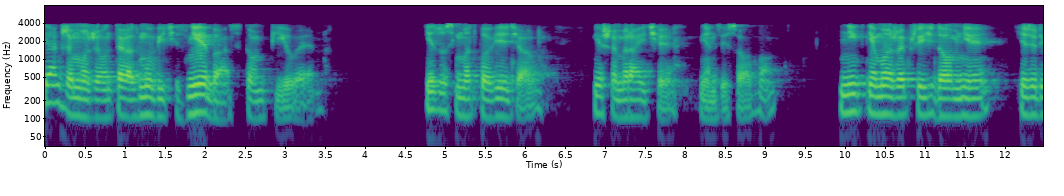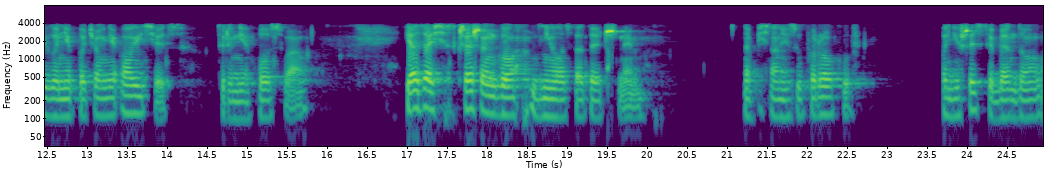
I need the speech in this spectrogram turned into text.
Jakże może on teraz mówić, z nieba stąpiłem? Jezus im odpowiedział, nie szemrajcie między sobą. Nikt nie może przyjść do mnie, jeżeli go nie pociągnie Ojciec, który mnie posłał. Ja zaś wskrzeszę go w dniu ostatecznym. Napisane jest u proroków. Oni wszyscy będą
